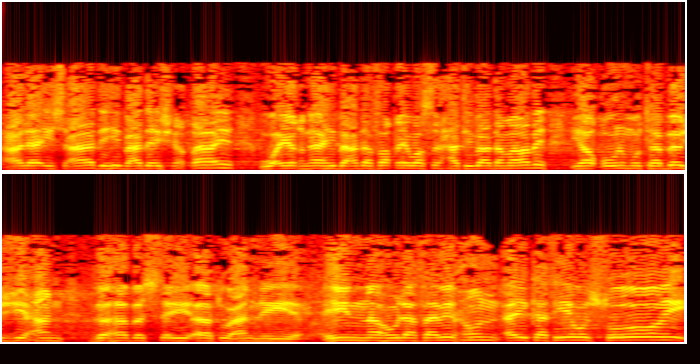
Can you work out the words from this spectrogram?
على إسعاده بعد إشقائه وإغناه بعد فقره وصحة بعد مرضه يقول متبجحا ذهب السيئات عني إنه لفرح أي كثير السرور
